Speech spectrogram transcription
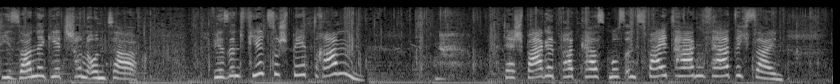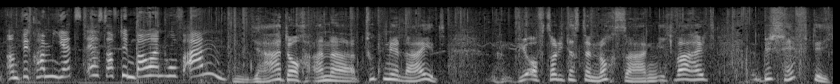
Die Sonne geht schon unter. Wir sind viel zu spät dran. Der Spargel-Podcast muss in zwei Tagen fertig sein. Und wir kommen jetzt erst auf dem Bauernhof an. Ja doch, Anna, tut mir leid. Wie oft soll ich das denn noch sagen? Ich war halt beschäftigt.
